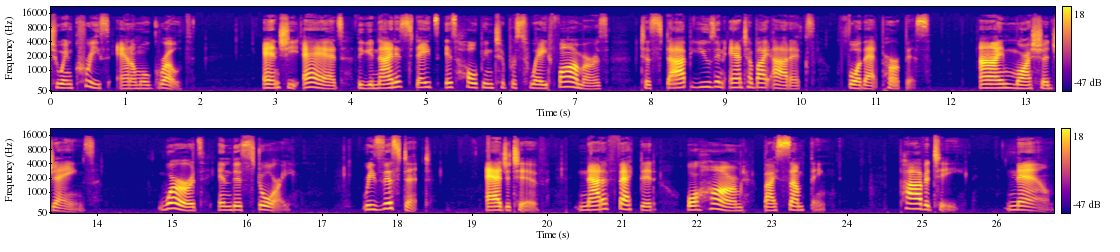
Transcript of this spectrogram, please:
to increase animal growth. And she adds the United States is hoping to persuade farmers to stop using antibiotics for that purpose. I'm Marsha James. Words in this story resistant, adjective, not affected or harmed by something. Poverty, noun,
